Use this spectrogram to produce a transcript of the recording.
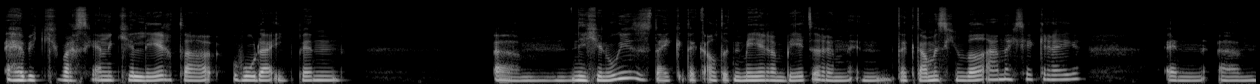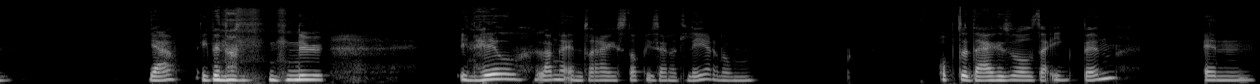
heb ik waarschijnlijk geleerd dat hoe dat ik ben um, niet genoeg is. Dus dat ik, dat ik altijd meer en beter en, en dat ik dan misschien wel aandacht ga krijgen. En um, ja, ik ben dan nu in heel lange en trage stapjes aan het leren om op te dagen zoals dat ik ben en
